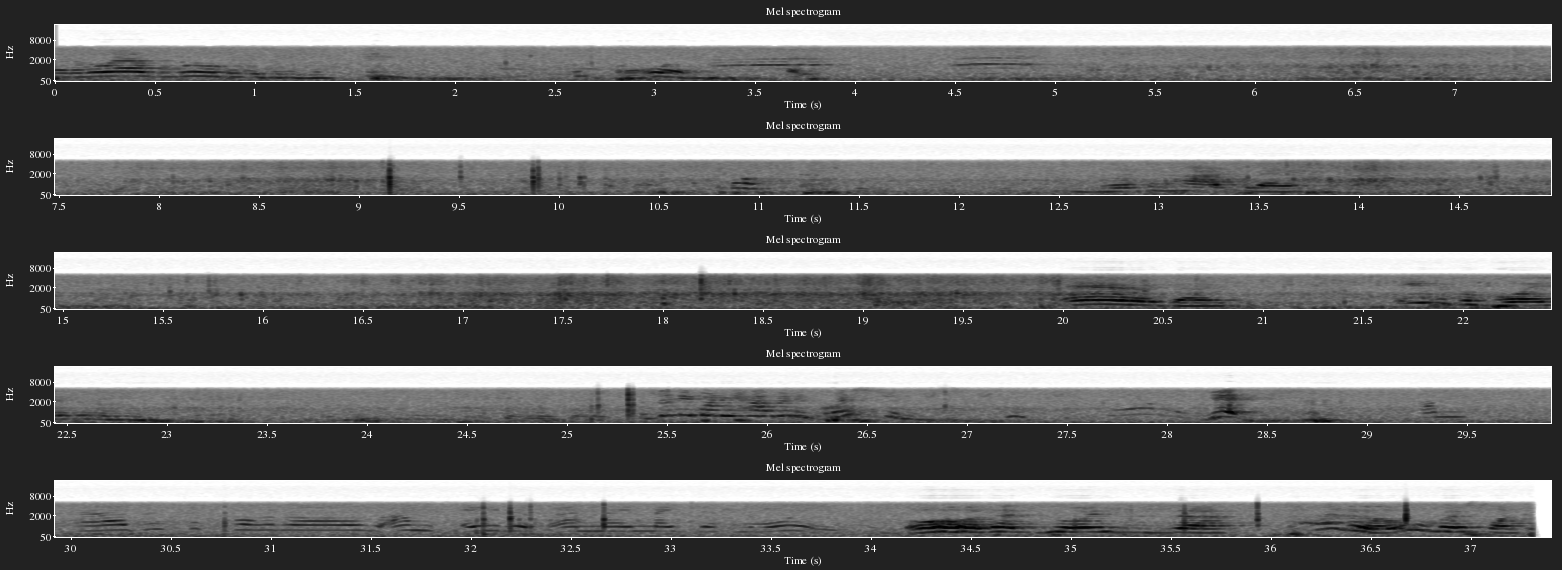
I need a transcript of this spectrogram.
but. Good boy. Working hard today. There we go. He's a good boy, isn't he? coisas né?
